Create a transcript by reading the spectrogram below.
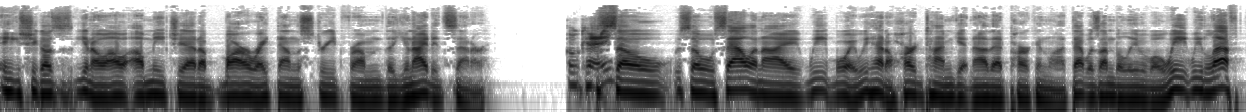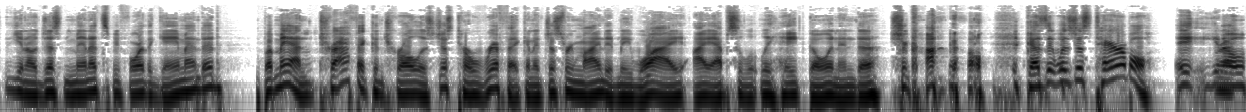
He, she goes, "You know, I'll I'll meet you at a bar right down the street from the United Center." Okay. So so Sal and I, we boy, we had a hard time getting out of that parking lot. That was unbelievable. We we left, you know, just minutes before the game ended. But man, traffic control is just horrific and it just reminded me why I absolutely hate going into Chicago because it was just terrible. It- you know,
